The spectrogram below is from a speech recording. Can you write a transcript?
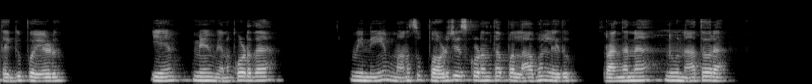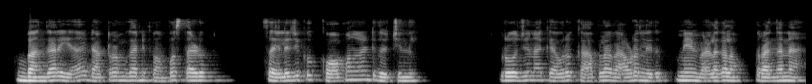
తగ్గిపోయాడు. ఏం మేం వినకూడదా? విని మనసు పాడు చేసుకోవడం తప్ప లాభం లేదు. రంగన్న నువ్వు నాతోరా బంగారయ్య డాక్టర్ అమ్మ గారిని పంపొస్తాడు. శైలజకు కోపం లాంటిది వచ్చింది రోజు నాకెవరూ కాపలా రావడం లేదు. మేము వెళ్ళగలం. రంగన్న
